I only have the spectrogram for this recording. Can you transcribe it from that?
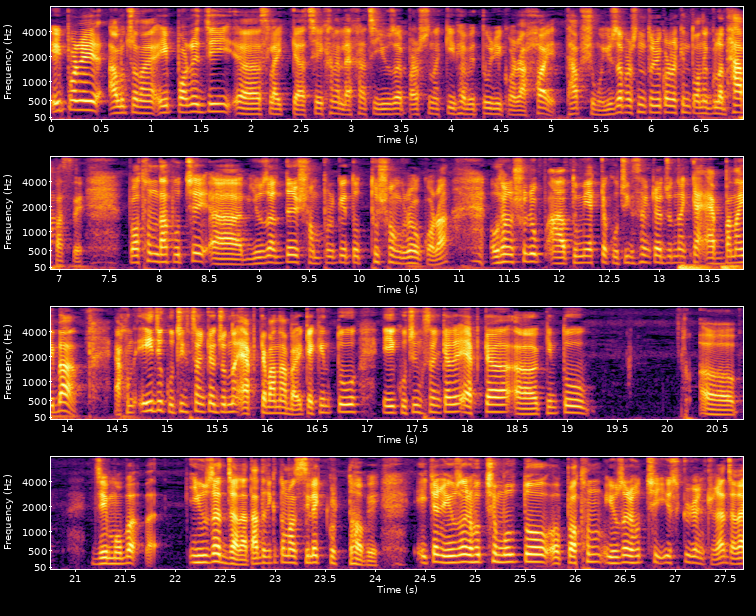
এরপরে আলোচনা, এরপরে যেই স্লাইডটা আছে, এখানে লেখা আছে ইউজার পার্সোনা কীভাবে তৈরি করা হয়, ধাপ সময় ইউজার পার্সোনা তৈরি করার কিন্তু অনেকগুলো ধাপ আছে। প্রথম ধাপ হচ্ছে ইউজারদের সম্পর্কে তথ্য সংগ্রহ করা। উদাহরণস্বরূপ তুমি একটা কোচিং সেন্টারের জন্য একটা অ্যাপ বানাইবা। এখন এই যে কোচিং সেন্টারের জন্য অ্যাপটা বানাবা, এটা কিন্তু এই কোচিং সেন্টারের অ্যাপটা কিন্তু যে মোবাইল ইউজার যারা, তাদেরকে তোমার সিলেক্ট করতে হবে। এটার ইউজার হচ্ছে মূলত প্রথম ইউজার হচ্ছে স্টুডেন্টরা যারা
